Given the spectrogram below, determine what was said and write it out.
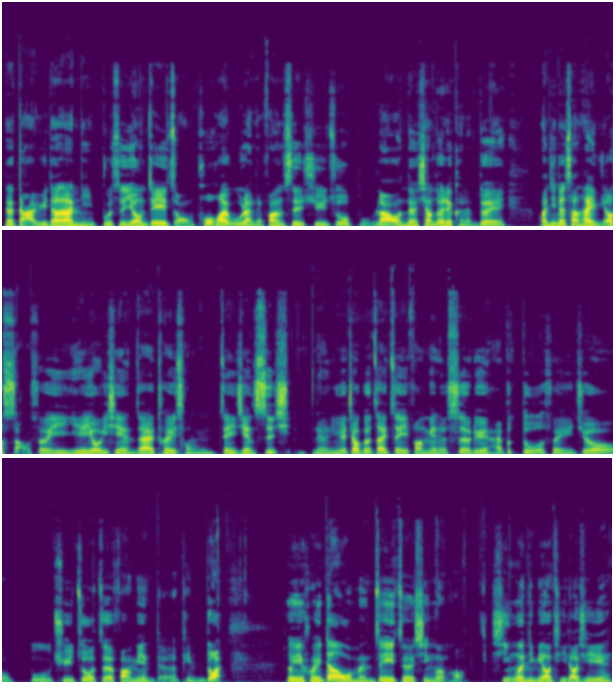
那打鱼当然你不是用这一种破坏污染的方式去做捕捞，那相对的可能对。环境的伤害也比较少，所以也有一些人在推崇这一件事情。那因为焦哥在这一方面的涉略还不多，所以就不去做这方面的评断。所以回到我们这一则新闻吼，新闻里面有提到，其实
